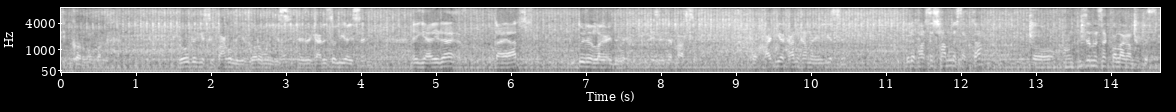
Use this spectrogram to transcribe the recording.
ঠিক করব রোদে গেছি পাগল গেছে, গরম হয়ে গেছে। এই যে গাড়ি চলে আইছে এই গাড়িটা টায়ার। দুইটা লাগাই দেবে। এই যে এটা ফার্স্ট ফাটিয়া খান খান হয়ে গেছে। এটা ফার্স্টের সামনে চাক্কা তো এখন পিছনের চাক্কা লাগানো হতেছে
